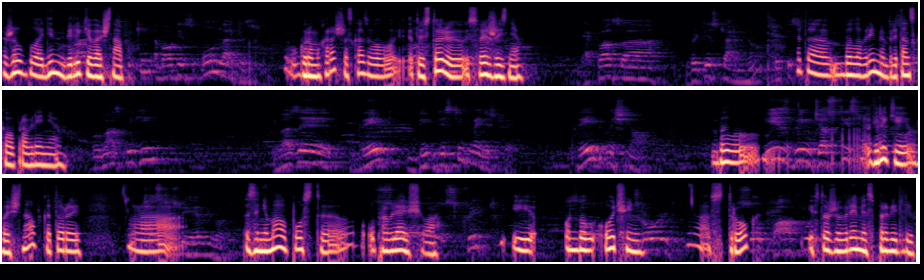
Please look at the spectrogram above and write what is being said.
жил-был один великий вайшнав. Гуру Махарадж рассказывал эту историю из своей жизни. Uh, Это было время британского правления. Был великий Вайшнав, который а. Занимал пост э, управляющего. И он был очень а, строг и в то же время справедлив.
